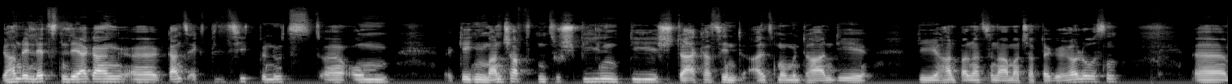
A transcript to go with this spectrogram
Wir haben den letzten Lehrgang äh, ganz explizit benutzt, äh, um gegen Mannschaften zu spielen, die stärker sind als momentan die, die Handballnationalmannschaft der Gehörlosen. Äh,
